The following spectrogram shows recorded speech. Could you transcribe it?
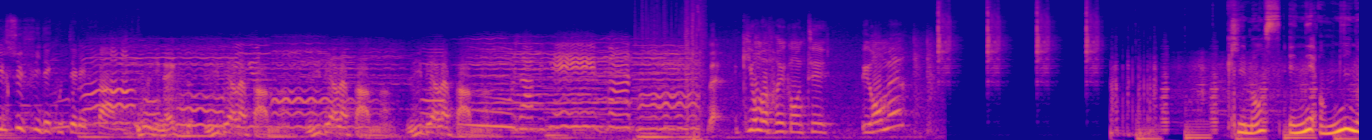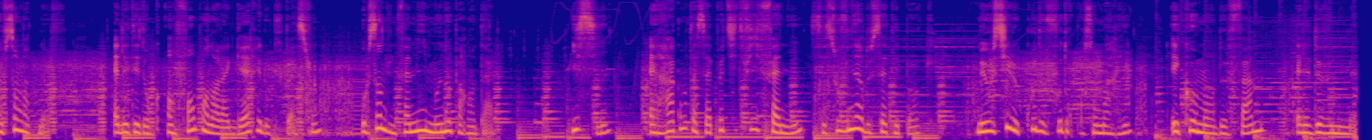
Il suffit d'écouter les femmes. Moulinex, libère la femme, libère la femme, libère la femme. Bah, qui on va fréquenter? Les grands-mères? Clémence est née en 1929. Elle était donc enfant pendant la guerre et l'occupation, au sein d'une famille monoparentale. Ici, elle raconte à sa petite fille Fanny ses souvenirs de cette époque, mais aussi le coup de foudre pour son mari et comment, de femme, elle est devenue mère.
